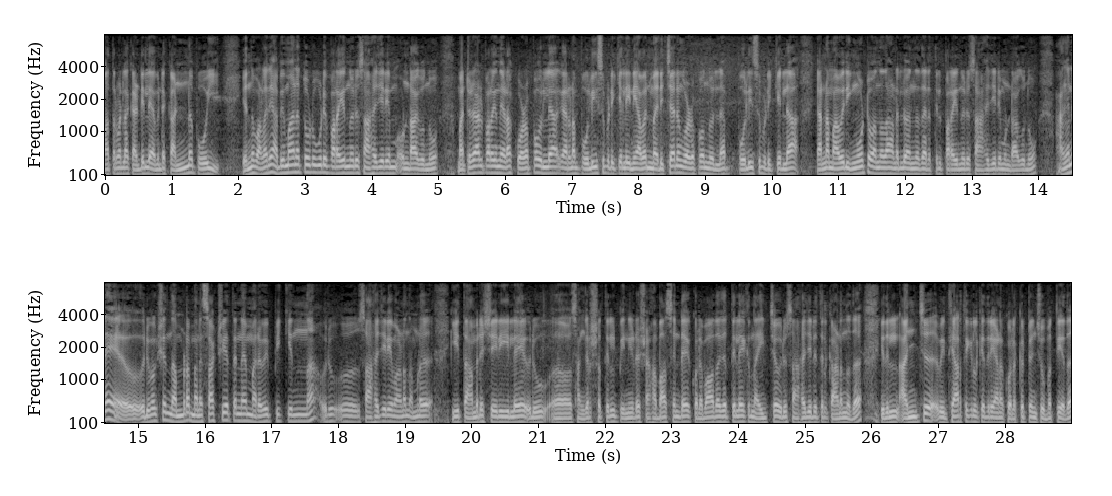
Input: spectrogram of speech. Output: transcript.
മാത്രമല്ല കണ്ടില്ലേ അവന്റെ കണ്ണ് പോയി എന്ന് വളരെ അഭിമാനത്തോടു കൂടി പറയുന്ന ഒരു സാഹചര്യം ഉണ്ടാകുന്നു. മറ്റൊരാൾ പറയുന്ന ഇട കുഴപ്പമില്ല കാരണം പോലീസ് പിടിക്കില്ല ഇനി അവൻ മരിച്ചാലും കുഴപ്പമൊന്നുമില്ല പോലീസ് പിടിക്കില്ല കാരണം അവർ ഇങ്ങോട്ട് വന്നതാണല്ലോ എന്ന തരത്തിൽ പറയുന്ന ഒരു സാഹചര്യം ഉണ്ടാകുന്നു. അങ്ങനെ ഒരുപക്ഷെ നമ്മുടെ മനസാക്ഷിയെ തന്നെ മരവിപ്പിക്കുന്ന ഒരു സാഹചര്യമാണ് നമ്മൾ ഈ താമരശ്ശേരിയിലെ ഒരു സംഘർഷത്തിൽ പിന്നീട് ഷഹബാസിന്റെ കൊലപാതകത്തിലേക്ക് നയിച്ച ഒരു സാഹചര്യത്തിൽ കാണുന്നത്. ഇതിൽ അഞ്ച് വിദ്യാർത്ഥികൾക്കെതിരെയാണ് കൊലക്കുറ്റം ചുമത്തിയത്.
